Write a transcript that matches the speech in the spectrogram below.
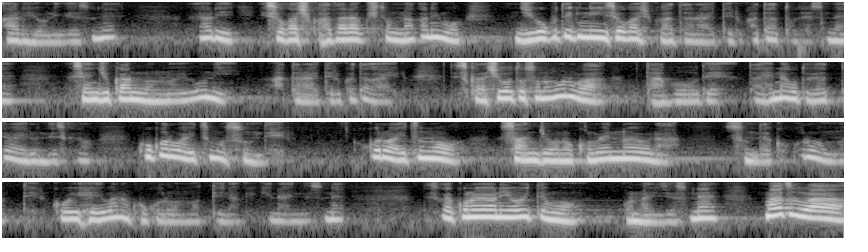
あるようにですねやはり忙しく働く人の中にも地獄的に忙しく働いている方とですね千手観音のように働いている方がいる。ですから仕事そのものは多忙で大変なことをやってはいるんですけど心はいつも澄んでいる。心はいつも三条の湖面のような澄んだ心を持っている。こういう平和な心を持っていなきゃいけないんですね。ですからこの世においても同じですね。まずは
